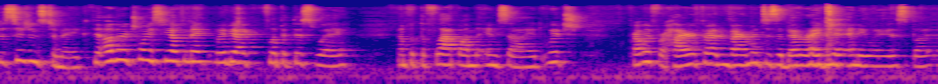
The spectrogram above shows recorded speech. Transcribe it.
decisions to make. The other choice you have to make, maybe I flip it this way and put the flap on the inside, which probably for higher threat environments is a better idea anyways, but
